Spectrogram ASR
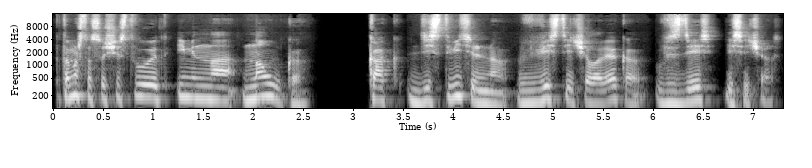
Потому что существует именно наука, как действительно ввести человека в здесь и сейчас.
